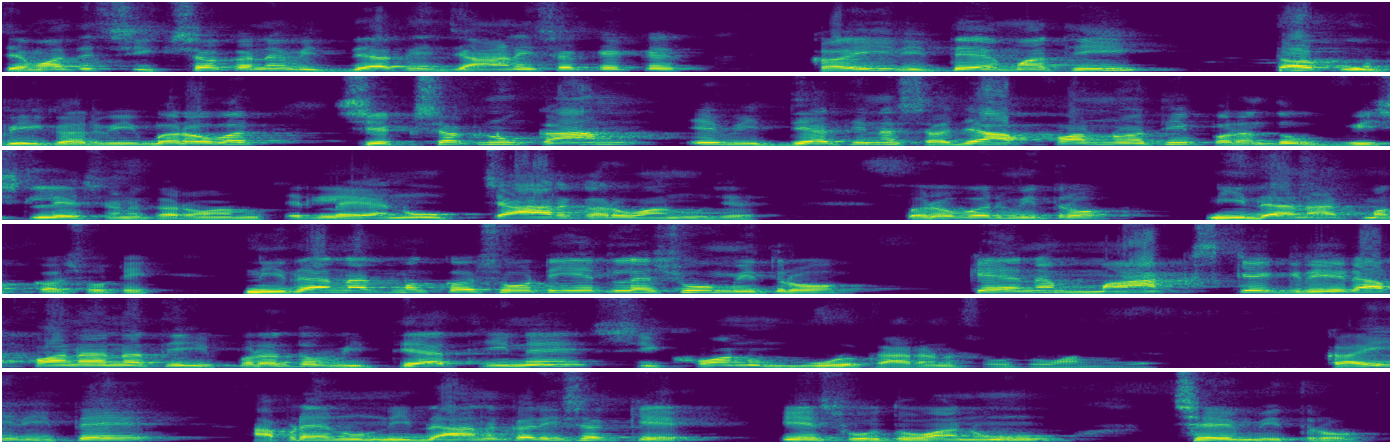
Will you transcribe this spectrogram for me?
જેમાંથી શિક્ષક અને વિદ્યાર્થી જાણી શકે કે કઈ રીતે એમાંથી તક ઊભી કરવી. બરોબર? શિક્ષકનું કામ એ વિદ્યાર્થીને સજા આપવાનું નથી, પરંતુ વિશ્લેષણ કરવાનું છે, એટલે એનું ઉપચાર કરવાનું છે. બરોબર મિત્રો? નિદાનાત્મક કસોટી. નિદાનાત્મક કસોટી એટલે શું મિત્રો? કે એને માર્ક્સ કે ગ્રેડ આપવાના નથી, પરંતુ વિદ્યાર્થીને શીખવાનું મૂળ કારણ શોધવાનું છે. કઈ રીતે આપણે એનું નિદાન કરી શકીએ એ શોધવાનું છે મિત્રો.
